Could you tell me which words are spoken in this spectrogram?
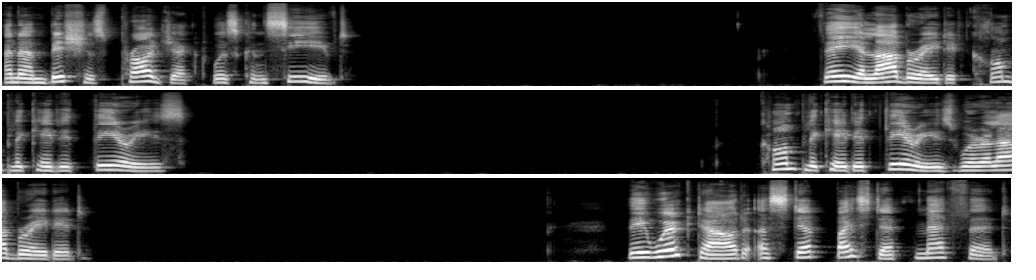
An ambitious project was conceived. They elaborated complicated theories. Complicated theories were elaborated. They worked out a step-by-step -step method.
